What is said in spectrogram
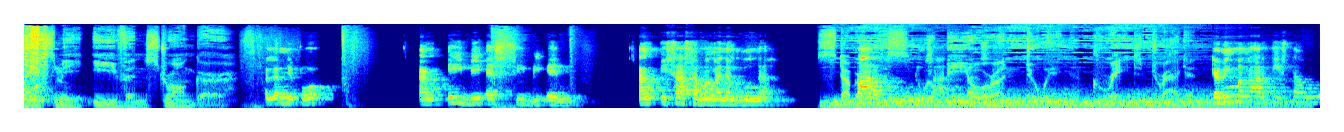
makes COVID-19, me even stronger. alam niyo po, ang ABS-CBN, ang isa sa mga nanguna. Stubbornness tumulong sa ating your undoing, great dragon. Kaming mga artista, wow!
